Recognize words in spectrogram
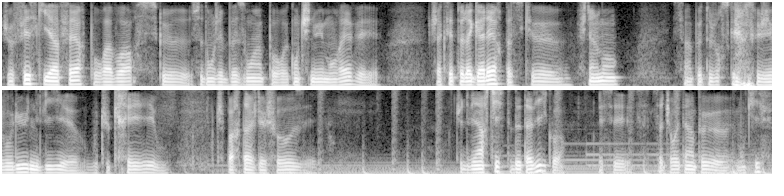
Je fais ce qu'il y a à faire pour avoir ce, que, ce dont j'ai besoin pour continuer mon rêve et j'accepte la galère parce que finalement, c'est un peu toujours ce que, j'ai voulu, une vie euh, où tu crées, où tu partages des choses et tu deviens artiste de ta vie, quoi. Et c'est, ça a toujours été un peu euh, mon kiff.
